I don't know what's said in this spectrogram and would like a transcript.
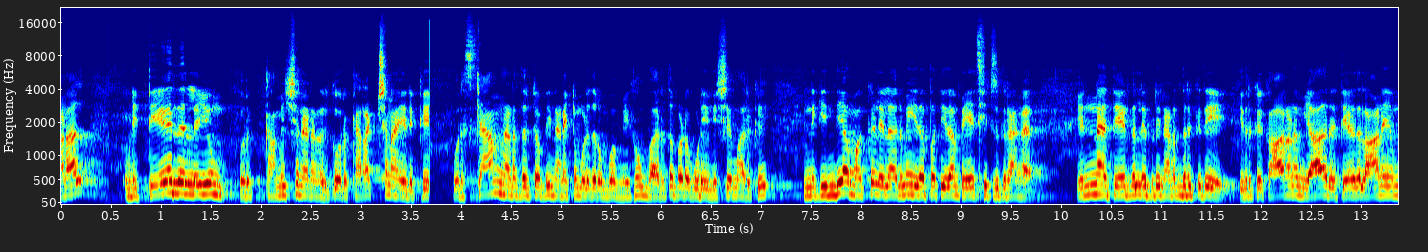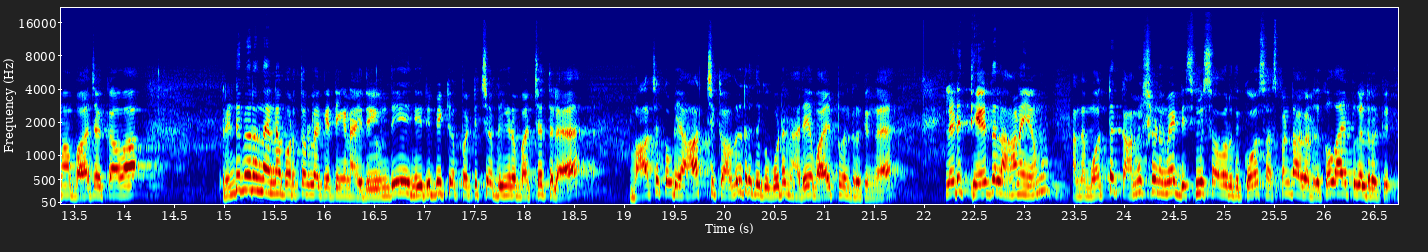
ஆனால் இப்படி தேர்தல்லையும் ஒரு கமிஷன் நடந்திருக்கு ஒரு கரெக்ஷனாக ஆகிருக்கு ஒரு ஸ்கேம் நடந்திருக்கு அப்படின்னு நினைக்கும் பொழுது ரொம்ப மிகவும் வருத்தப்படக்கூடிய விஷயமா இருக்கு. இன்னைக்கு இந்தியா மக்கள் எல்லாருமே இதை பற்றி தான் பேசிட்டு இருக்கிறாங்க. என்ன தேர்தல் இப்படி நடந்திருக்குது? இதற்கு காரணம் யார்? தேர்தல் ஆணையமா பாஜகவா? ரெண்டு பேரும் தான் என்ன பொறுத்தவரை கேட்டிங்கன்னா இது வந்து நிரூபிக்கப்பட்டுச்சு அப்படிங்கிற பட்சத்தில் பாஜகவுடைய ஆட்சி கவிழ்றதுக்கு கூட நிறைய வாய்ப்புகள் இருக்குங்க. இல்லாட்டி தேர்தல் ஆணையம் அந்த மொத்த கமிஷனுமே டிஸ்மிஸ் ஆகிறதுக்கோ சஸ்பெண்ட் ஆகிறதுக்கோ வாய்ப்புகள் இருக்குது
